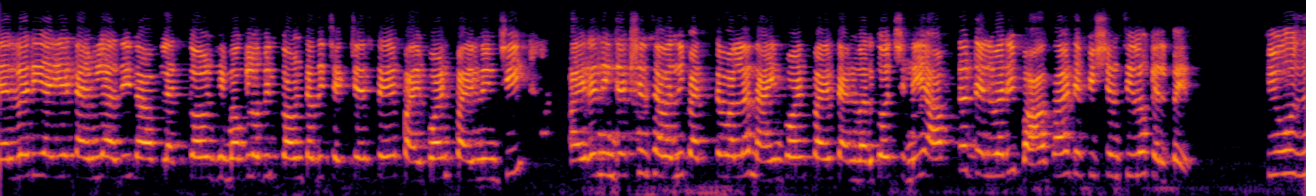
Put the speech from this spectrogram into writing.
డెలివరీ అయ్యే టైంలో అది నా బ్లడ్ కౌంట్ హిమోగ్లోబిన్ కౌంట్ అది చెక్ చేస్తే ఫైవ్ పాయింట్ ఫైవ్ నుంచి ఐరన్ ఇంజెక్షన్స్ అవన్నీ పెట్టడం వల్ల నైన్ పాయింట్ ఫైవ్ టెన్ వరకు వచ్చింది. ఆఫ్టర్ డెలివరీ బాగా డెఫిషియన్సీలోకి వెళ్ళిపోయింది. ఫ్యూజ్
